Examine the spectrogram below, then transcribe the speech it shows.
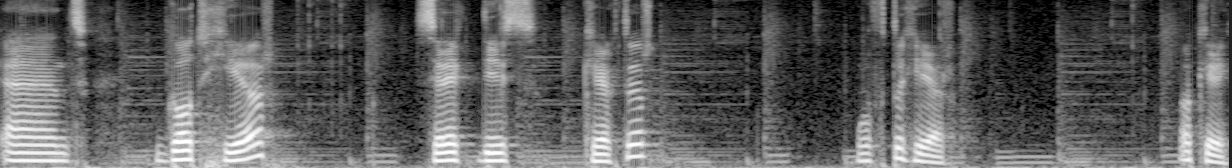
and go to here. Select this character, move to here. Okay,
